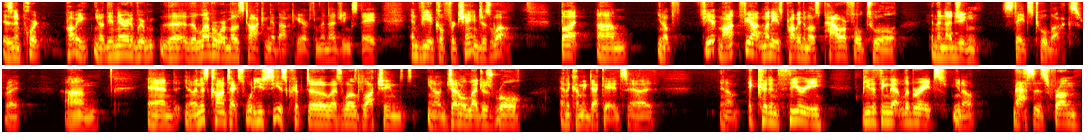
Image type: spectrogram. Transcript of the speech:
is an important probably you know the narrative we're the the lever we're most talking about here from the nudging state and vehicle for change as well. But um, you know fiat mon- fiat money is probably the most powerful tool in the nudging state's toolbox right? Um, and you know in this context what do you see as crypto as well as blockchain you know general ledger's role in the coming decades uh, you know it could in theory be the thing that liberates, you know, masses from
